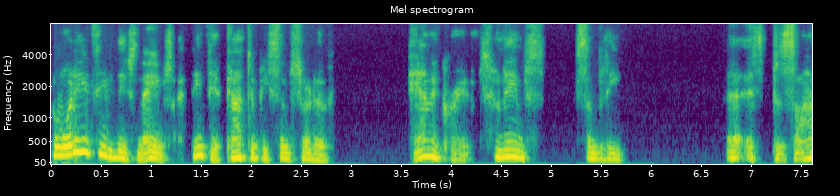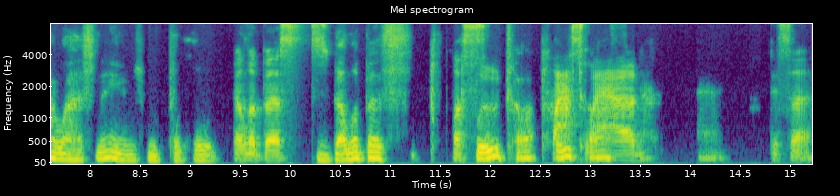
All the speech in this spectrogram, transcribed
What do you think of these names? I think they've got to be some sort of anagrams. Who names somebody? Uh, it's bizarre last names. Bel- Bilibus Belibus, plus Pluto. Plaslad. This uh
